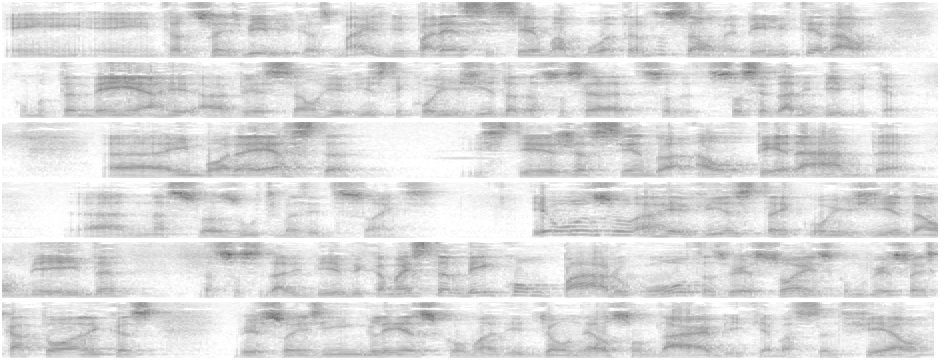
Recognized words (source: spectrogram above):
em, em, traduções bíblicas, mas me parece ser uma boa tradução, é bem literal, como também é a, a versão revista e corrigida da Sociedade, Sociedade Bíblica uh, embora esta esteja sendo alterada uh, nas suas últimas edições. Eu uso a revista e corrigida Almeida, da Sociedade Bíblica, mas também comparo com outras versões, como versões católicas, versões em inglês, como a de John Nelson Darby, que é bastante fiel,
